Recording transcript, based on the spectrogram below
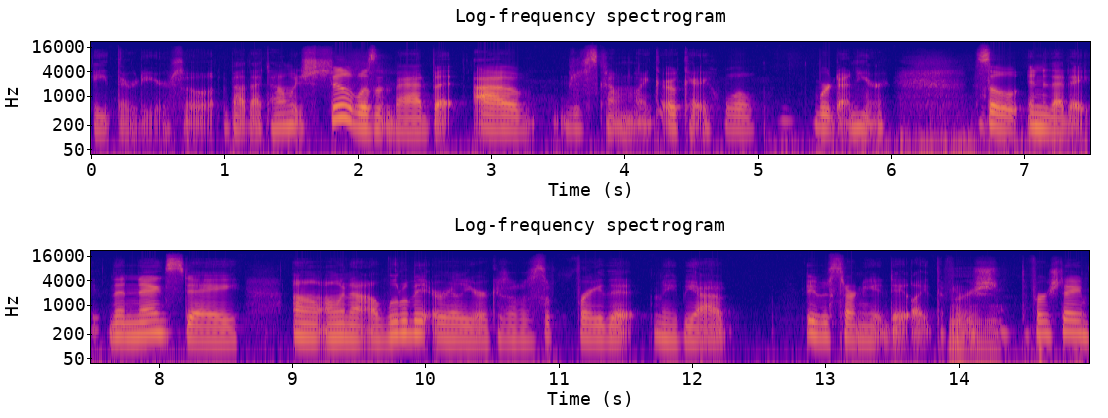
eight thirty or so about that time, which still wasn't bad. But I just kind of like, okay, well, we're done here. So end of that day. The next day, um, I went out a little bit earlier because I was afraid that maybe I it was starting to get daylight the 1st the first day.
